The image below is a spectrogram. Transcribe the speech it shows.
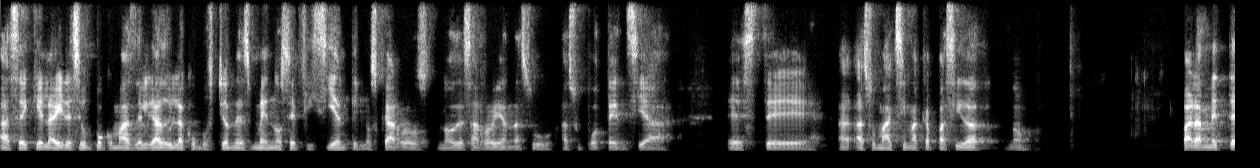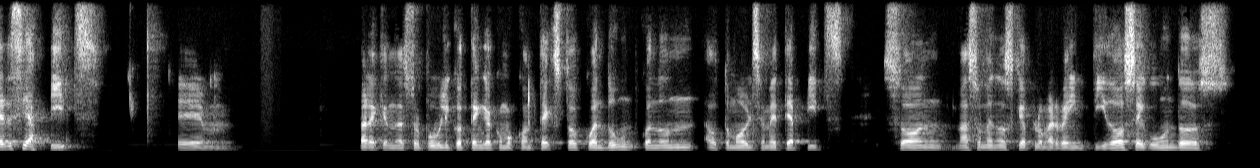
hace que el aire sea un poco más delgado y la combustión es menos eficiente y los carros no desarrollan a su, a su potencia, este, a, su máxima capacidad, ¿no? Para meterse a pits, em, para que nuestro público tenga como contexto, cuando un, cuando un automóvil se mete a pits, son más o menos que plomer 22 segundos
